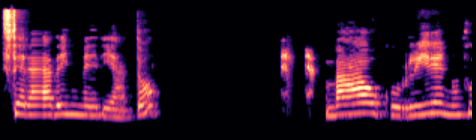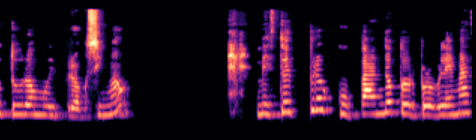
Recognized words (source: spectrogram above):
¿Será de inmediato? ¿Va a ocurrir en un futuro muy próximo? ¿Me estoy preocupando por problemas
